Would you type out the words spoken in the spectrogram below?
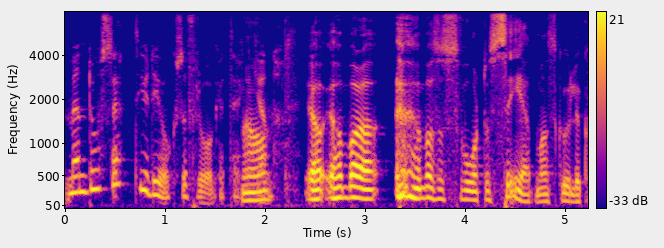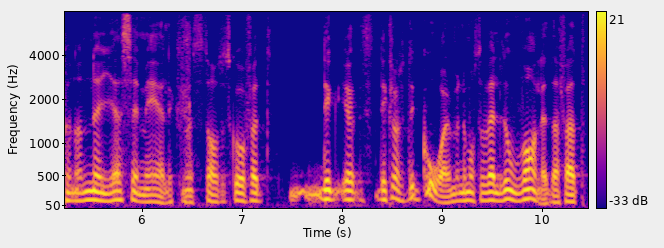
Men då sätter ju det också frågetecken. Ja. Jag, jag, har bara, jag har bara så svårt att se att man skulle kunna nöja sig med liksom ett status quo. För att det, det är klart att det går, men det måste vara väldigt ovanligt. Därför att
